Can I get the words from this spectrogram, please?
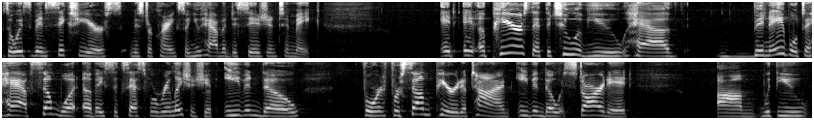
So it's been 6 years, Mr. Crank, so you have a decision to make it, it appears that the two of you have been able to have somewhat of a successful relationship, even though, for, for some period of time, even though it started um, with you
